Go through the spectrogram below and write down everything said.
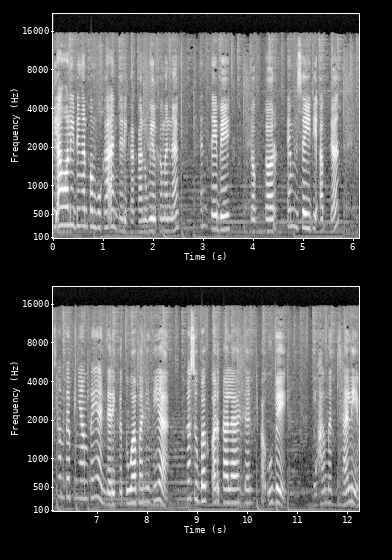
Diawali dengan pembukaan dari Kakanwil Kemenak, NTB, Dr. M. Zaidi Abdad, sampai penyampaian dari Ketua Panitia, Kasubag Ortala dan KUB, Muhammad Salim.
